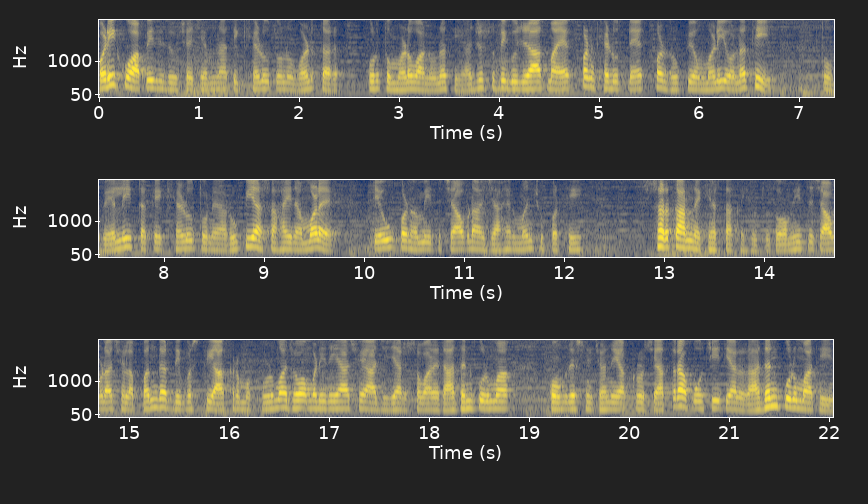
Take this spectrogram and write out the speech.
પડીકું આપી દીધું છે, જેમનાથી ખેડૂતોનું વળતર પૂરતું મળવાનું નથી. હજુ સુધી ગુજરાતમાં એક પણ ખેડૂતને એક પણ રૂપિયો મળ્યો નથી. તો વહેલી તકે ખેડૂતોને આ રૂપિયા સહાયના મળે તેવું પણ અમિત ચાવડા જાહેર મંચ ઉપરથી સરકારને ઘેરતા કહ્યું હતું. તો અમિત ચાવડા છેલ્લા પંદર દિવસથી આક્રમક મૂળમાં જોવા મળી રહ્યા છે. આજે જ્યારે સવારે રાધનપુરમાં કોંગ્રેસની જન આક્રોશ યાત્રા પહોંચી, ત્યારે રાધનપુરમાંથી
